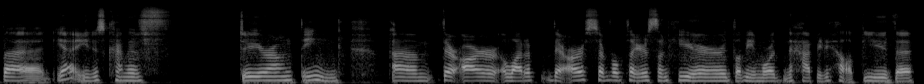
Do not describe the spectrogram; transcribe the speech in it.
but yeah, you just kind of do your own thing. Um, there are a lot of there are several players on here. They'll be more than happy to help you. The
